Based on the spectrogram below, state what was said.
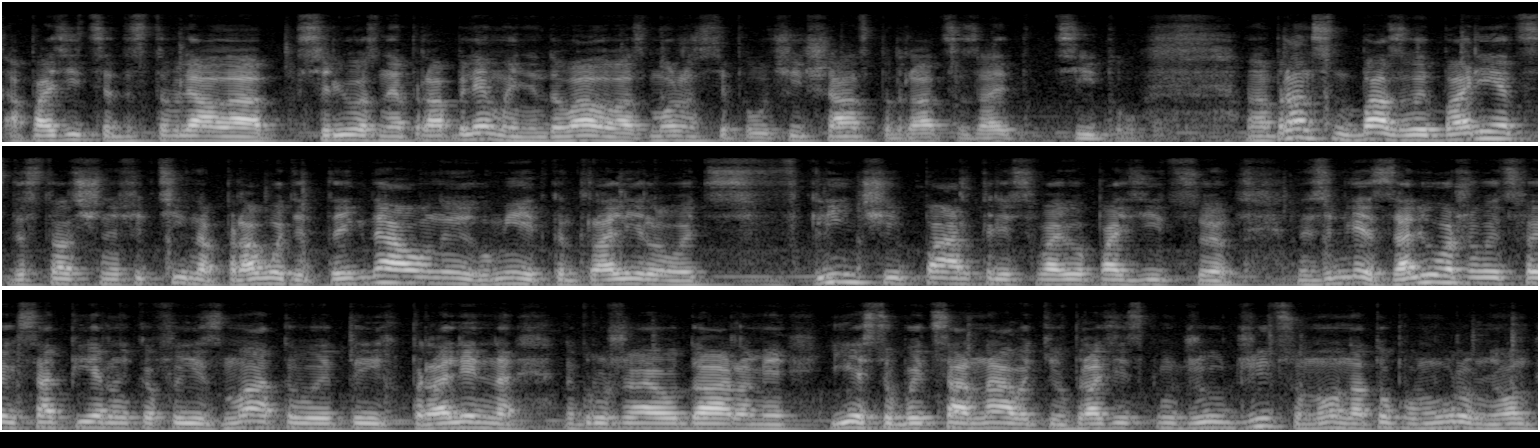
оппозиция доставляла серьезные проблемы и не давала возможности получить шанс подраться за этот титул. Брансон базовый борец, достаточно эффективно проводит тейкдауны, умеет контролировать клинче и партере свою позицию. На земле залеживает своих соперников и изматывает их, параллельно нагружая ударами. Есть у бойца навыки в бразильском джиу-джитсу, но на топовом уровне он,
